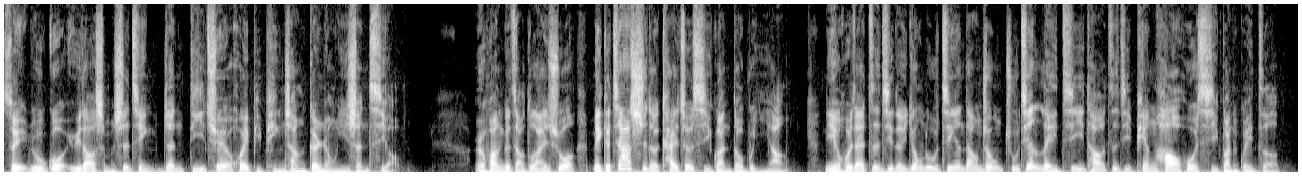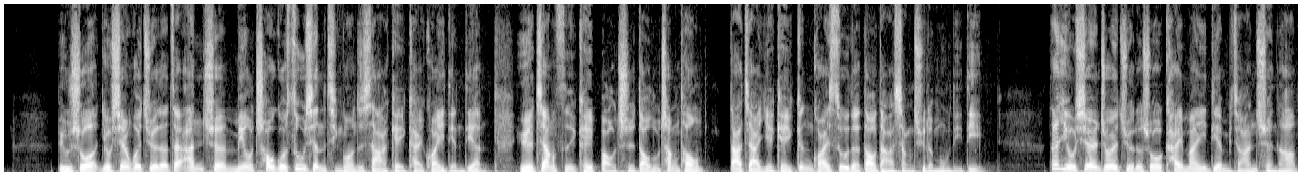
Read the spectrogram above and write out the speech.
所以，如果遇到什么事情，人的确会比平常更容易生气哦。而换个角度来说，每个驾驶的开车习惯都不一样，你也会在自己的用路经验当中逐渐累积一套自己偏好或习惯的规则。比如说，有些人会觉得在安全没有超过速限的情况之下，可以开快一点点，因为这样子可以保持道路畅通，大家也可以更快速的到达想去的目的地。但有些人就会觉得说，开慢一点比较安全啊，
